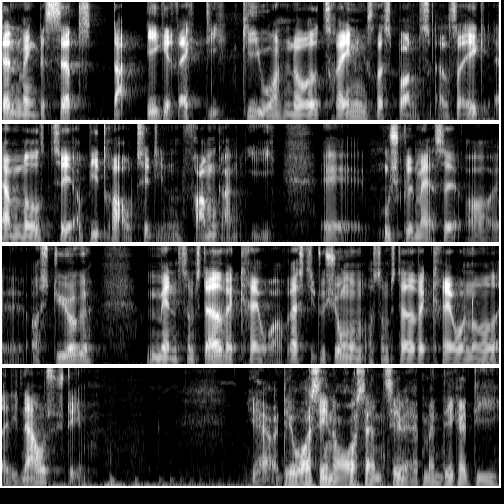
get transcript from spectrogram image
den mængde sæt, der ikke rigtig giver noget træningsrespons, altså ikke er med til at bidrage til din fremgang i øh, muskelmasse og, øh, og styrke, men som stadigvæk kræver restitution, og som stadigvæk kræver noget af dit nervesystem. Ja, og det er jo også en af årsagerne til, at man lægger de,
